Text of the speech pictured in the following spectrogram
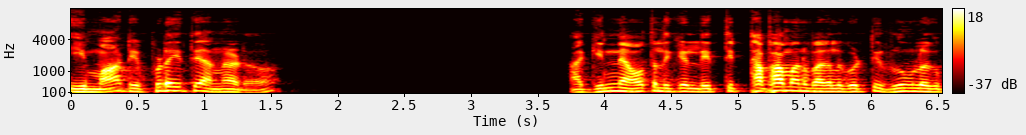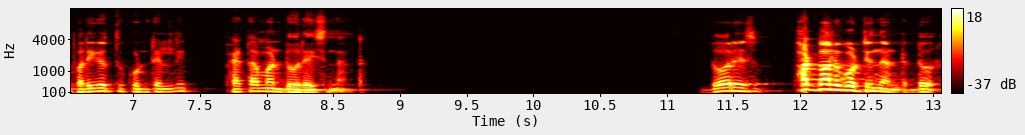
ఈ మాట ఎప్పుడైతే అన్నాడో ఆ గిన్నె అవతలికి వెళ్ళి ఎత్తి టపామని పగలగొట్టి రూమ్లోకి పరిగెత్తుకుంటూ వెళ్ళి పెట్టమని డోర్ వేసిందంట డోర్ వేసి పట్మని కొట్టిందంట డోర్.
